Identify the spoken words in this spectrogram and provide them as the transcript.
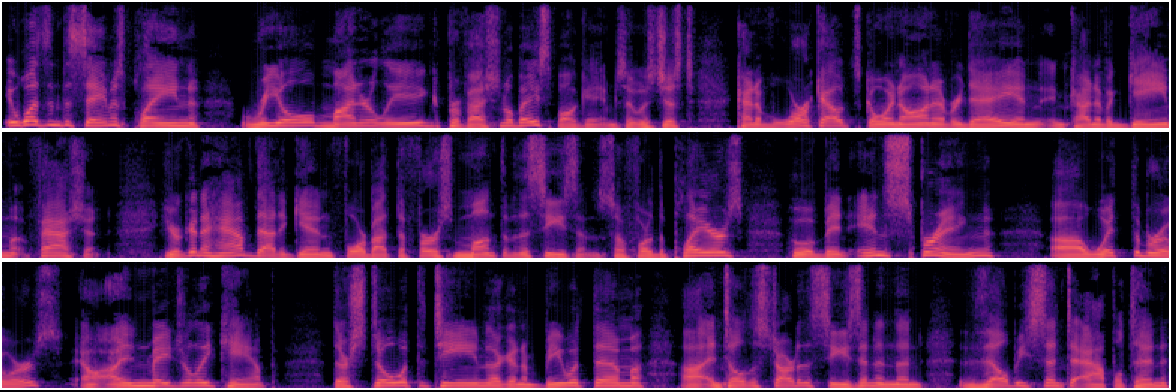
it wasn't the same as playing real minor league professional baseball games. It was just kind of workouts going on every day in, in kind of a game fashion. You're going to have that again for about the first month of the season. So for the players who have been in spring uh, with the Brewers uh, in Major League Camp, they're still with the team. They're going to be with them uh, until the start of the season, and then they'll be sent to Appleton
